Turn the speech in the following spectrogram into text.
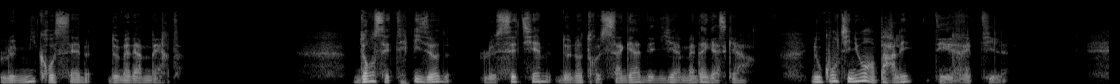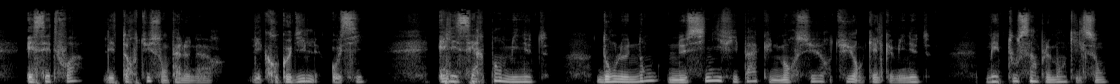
le microcèbe de Madame Berthe. Dans cet épisode, le septième de notre saga dédiée à Madagascar, nous continuons à parler des reptiles. Et cette fois, les tortues sont à l'honneur, les crocodiles aussi, et les serpents minutes, dont le nom ne signifie pas qu'une morsure tue en quelques minutes, mais tout simplement qu'ils sont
